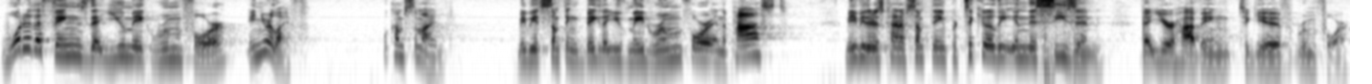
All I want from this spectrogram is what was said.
what are the things that you make room for in your life? What comes to mind? Maybe it's something big that you've made room for in the past. Maybe there's kind of something, particularly in this season, that you're having to give room for.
